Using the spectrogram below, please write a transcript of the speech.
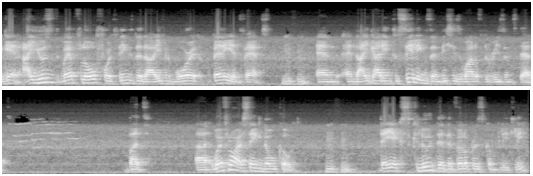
again, I used Webflow for things that are even more very advanced Mm-hmm. and and I got into ceilings, and this is one of the reasons that. But uh, Webflow are saying no code. Mm-hmm. They exclude the developers completely,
